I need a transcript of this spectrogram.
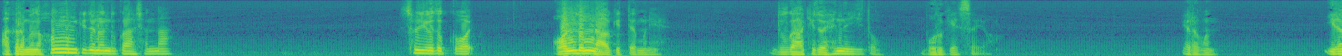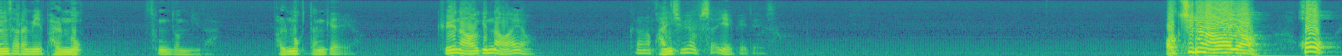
아, 그러면 헌금 기도는 누가 하셨나? 설교 듣고 얼른 나왔기 때문에 누가 기도했는지도 모르겠어요. 여러분, 이런 사람이 발목 성도입니다. 발목 단계예요. 교회 나오긴 나와요. 그러나 관심이 없어요, 예배에 대해서. 억지로 나와요. 혹,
